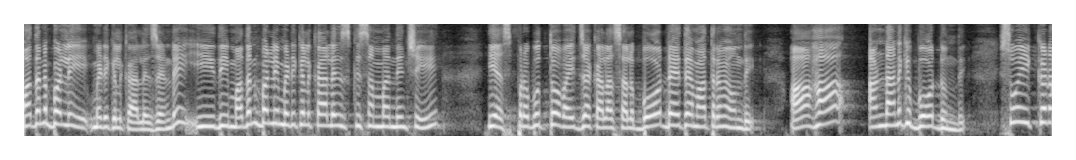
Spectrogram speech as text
మదనపల్లి మెడికల్ కాలేజ్ అండి. ఇది మదనపల్లి మెడికల్ కాలేజ్కి సంబంధించి ఎస్ ప్రభుత్వ వైద్య కళాశాల బోర్డు అయితే మాత్రమే ఉంది. ఆహా అనడానికి బోర్డు ఉంది. సో ఇక్కడ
